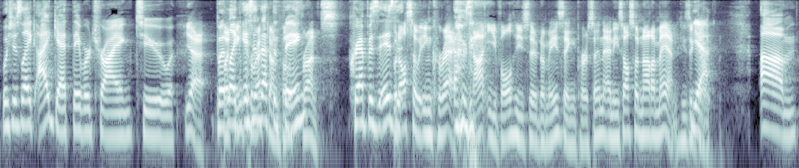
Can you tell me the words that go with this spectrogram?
which is like, I get they were trying to. Yeah, But, like, isn't that the thing? Fronts, Krampus is. but also incorrect. not evil. He's an amazing person, and he's also not a man. He's a yeah. goat. Um,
